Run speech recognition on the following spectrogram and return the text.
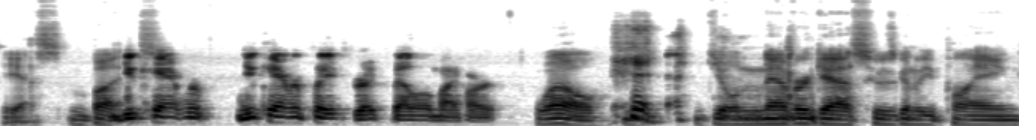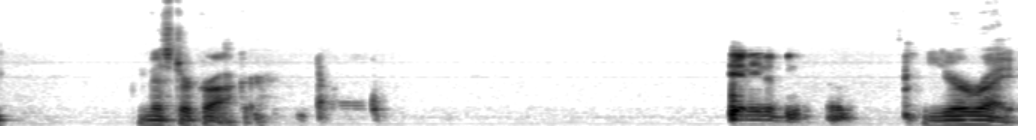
Yes, but You can't. Re- you can't replace Drake Bell in my heart. well, you'll never guess who's going to be playing Mr. Crocker. Danny DeVito. You're right.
